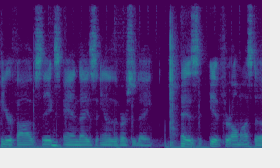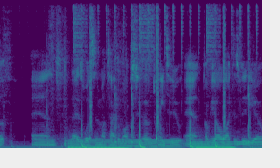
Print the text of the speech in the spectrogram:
Peter 5, 6, and that is the end of the verse of the day. That is it for all my stuff and that is what's in my tackle box 2022 and hope you all like this video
